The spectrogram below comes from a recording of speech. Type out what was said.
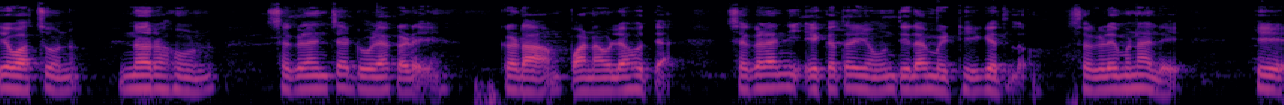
ते वाचून न राहून सगळ्यांच्या डोळ्याकडे कडा पाणावल्या होत्या. सगळ्यांनी एकत्र येऊन तिला मिठी घेतलं. सगळे म्हणाले हे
